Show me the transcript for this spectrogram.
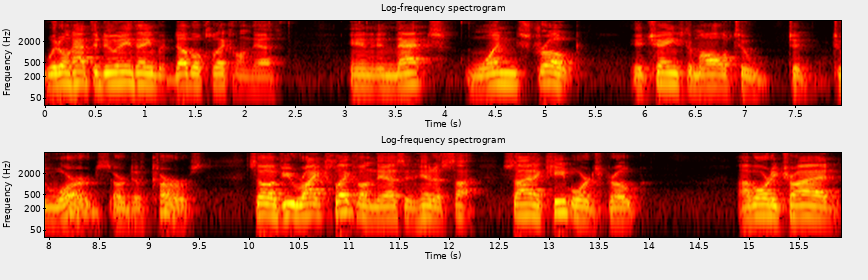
We don't have to do anything but double click on this. And in that one stroke, it changed them all to, to, to words or to curves. So if you right click on this and hit a sign a keyboard stroke, I've already tried,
